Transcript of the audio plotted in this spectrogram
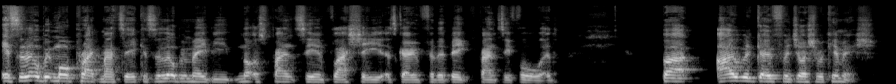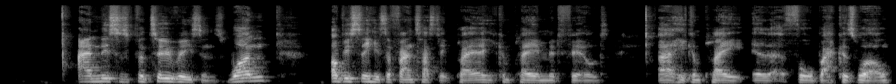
it's a little bit more pragmatic. It's a little bit maybe not as fancy and flashy as going for the big fancy forward. But I would go for Joshua Kimmich. And this is for two reasons. One, obviously, he's a fantastic player. He can play in midfield, uh, he can play at fullback as well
